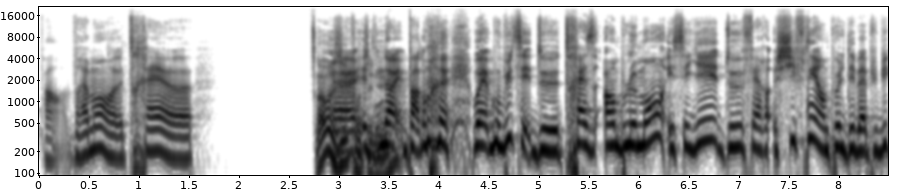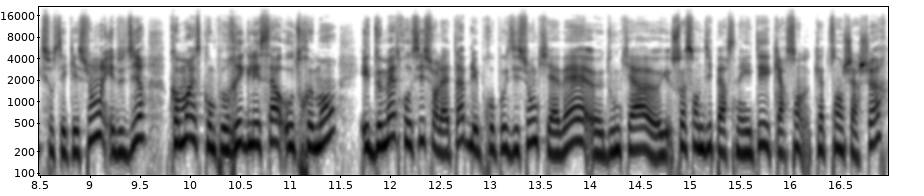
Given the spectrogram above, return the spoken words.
Enfin, vraiment euh, très. Euh, Ah, vas-y, euh, continue. non, pardon. ouais, mon but c'est de très humblement essayer de faire shifter un peu le débat public sur ces questions et de dire comment est-ce qu'on peut régler ça autrement et de mettre aussi sur la table les propositions qu'il y avait. Euh, donc il y a euh, 70 personnalités et 400, 400 chercheurs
